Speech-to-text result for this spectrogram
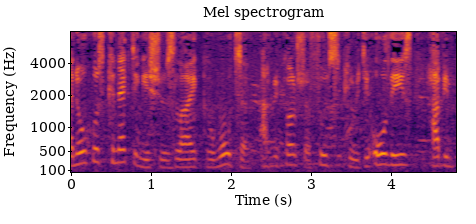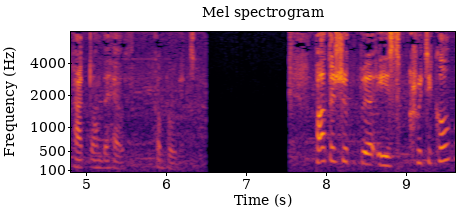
and of course connecting issues like water, agriculture, food security. All these have impact on the health component. Partnership uh, is critical,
